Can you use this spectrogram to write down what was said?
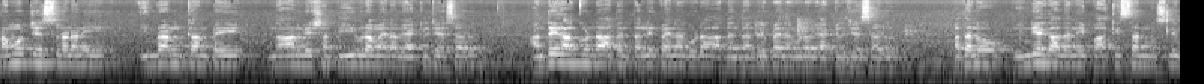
ప్రమోట్ చేస్తున్నాడని ఇమ్రాన్ ఖాన్పై నా అన్వేషణ తీవ్రమైన వ్యాఖ్యలు చేశాడు. అంతేకాకుండా అతని తల్లిపైన కూడా అతని తండ్రి పైన కూడా వ్యాఖ్యలు చేశాడు. అతను ఇండియా కాదని పాకిస్తాన్ ముస్లిం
